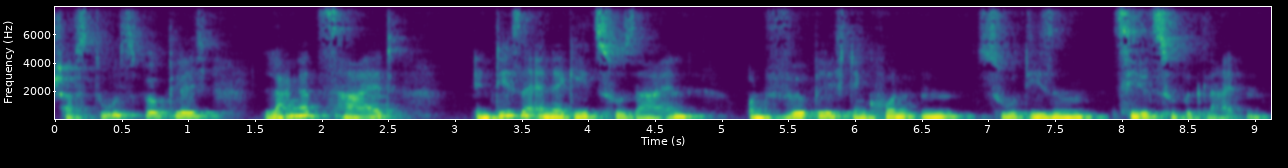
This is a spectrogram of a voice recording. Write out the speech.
schaffst du es wirklich, lange Zeit in dieser Energie zu sein und wirklich den Kunden zu diesem Ziel zu begleiten?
